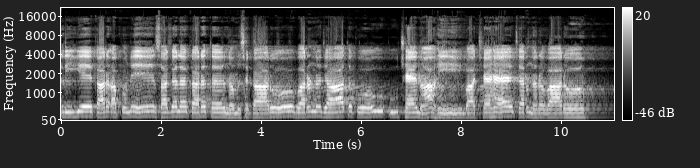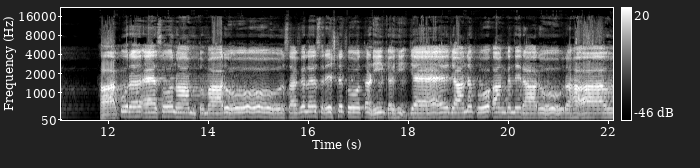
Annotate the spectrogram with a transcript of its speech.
ਲੀਏ ਕਰ ਆਪਣੇ ਸਗਲ ਕਰਤ ਨਮਸਕਾਰੋ, ਵਰਨ ਜਾਤ ਕੋ ਪੂਛੈ ਨਾਹੀ ਬਾਛੈ ਚਰਨ ਰਵਾਰੋ। ਠਾਕੁਰ ਐਸੋ ਨਾਮ ਤੁਮਾਰੋ, ਸਗਲ ਸ੍ਰਿਸ਼ਟ ਕੋ ਧਣੀ ਕਹੀਜੈ, ਜਾਨ ਕੋ ਅੰਗ ਨਿਰਾਰੋ ਰਹਾਉ।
